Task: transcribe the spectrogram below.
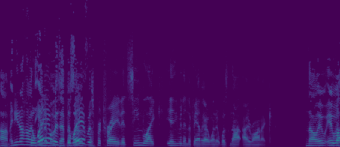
Um, and you know how at the way end of it was, the way it was portrayed, it seemed like even in the Family Guy one, it was not ironic. No, it, it was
